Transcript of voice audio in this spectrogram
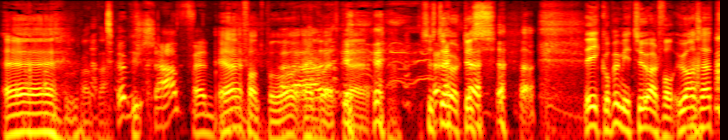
Eh, Tøm sjefen! ja, jeg fant på noe. Jeg vet ikke. Syns det hørtes Det gikk opp i mitt hue, i hvert fall. Uansett.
